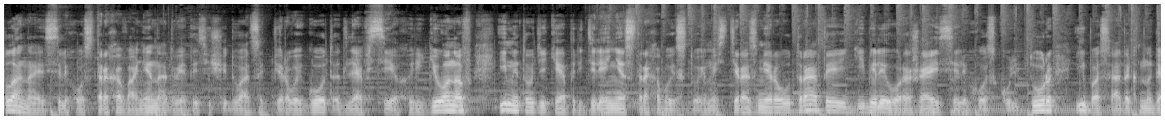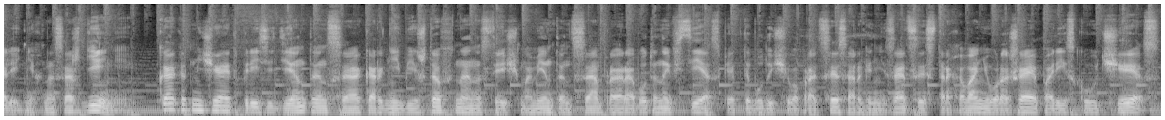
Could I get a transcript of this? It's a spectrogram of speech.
плана сельхозстрахования на 2021 год для всех регионов и методики определения страховой стоимости размера утраты, гибели урожая сельхозкультур и посадок многолетних насаждений. Как отмечает президент НСА Корней Биждов, на настоящий момент НСА проработаны все аспекты будущего процесса организации страхования урожая по риску УЧС,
